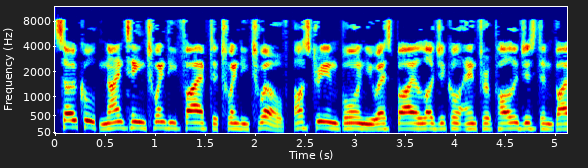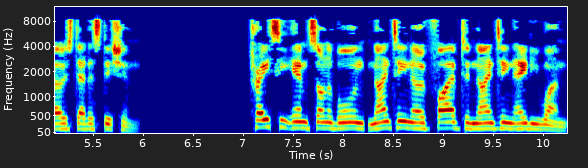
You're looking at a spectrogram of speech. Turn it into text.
Sokal 1925–2012, Austrian-born U.S. biological anthropologist and biostatistician. Tracy M. Sonneborn 1905–1981,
